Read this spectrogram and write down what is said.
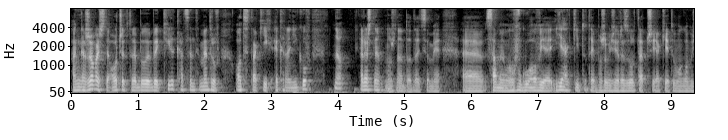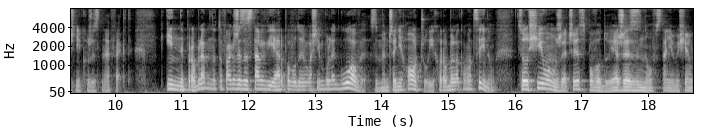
angażować te oczy, które byłyby kilka centymetrów od takich ekraników, no resztę można dodać sobie e, samemu w głowie, jaki tutaj może być rezultat, czy jakie tu mogą być niekorzystne efekty. Inny problem, no to fakt, że zestawy VR powodują właśnie bóle głowy, zmęczenie oczu i chorobę lokomocyjną, co siłą rzeczy spowoduje, że znów staniemy się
